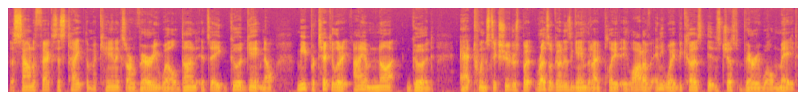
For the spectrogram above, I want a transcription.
the sound effects is tight, the mechanics are very well done, it's a good game. Now, me particularly, I am not good at twin stick shooters, but Resogun is a game that I played a lot of anyway because it's just very well made.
